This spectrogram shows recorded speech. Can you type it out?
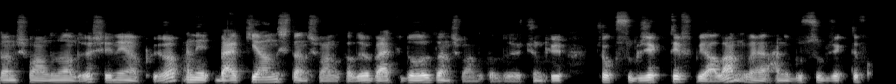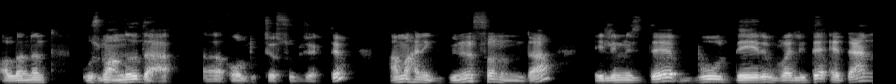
danışmanlığını alıyor, şeyini yapıyor. Hani belki yanlış danışmanlık alıyor, belki doğru danışmanlık alıyor. Çünkü çok subjektif bir alan ve hani bu subjektif alanın uzmanlığı da e, oldukça subjektif. Ama hani günün sonunda elimizde bu değeri valide eden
